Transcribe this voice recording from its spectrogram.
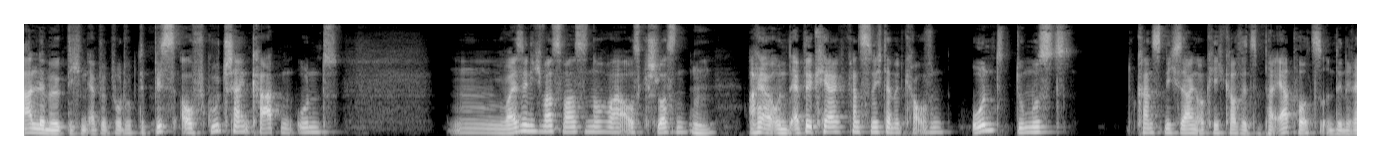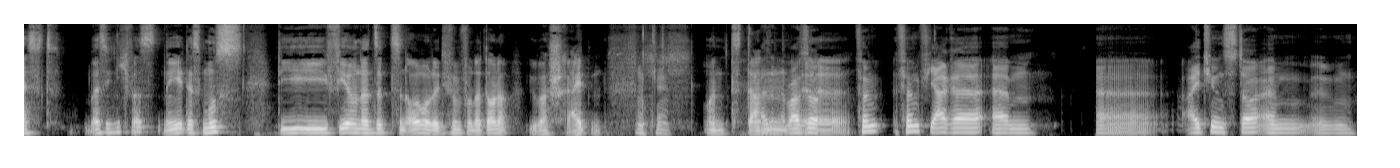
alle möglichen Apple-Produkte bis auf Gutscheinkarten und mh, weiß ich nicht was, was noch war, ausgeschlossen. Mhm. Ach ja, und Apple Care kannst du nicht damit kaufen. Und du musst, du kannst nicht sagen, okay, ich kaufe jetzt ein paar AirPods und den Rest, weiß ich nicht was. Nee, das muss die 417 Euro oder die 500 Dollar überschreiten. Okay. Und dann, Also, aber so äh, fünf, fünf Jahre ähm, äh, iTunes Store ähm, ähm,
